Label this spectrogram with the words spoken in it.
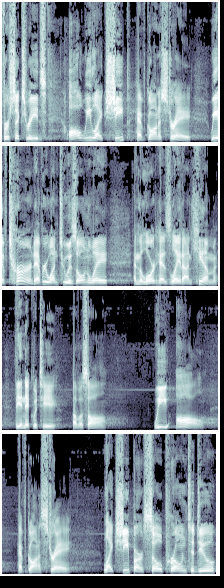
Verse 6 reads, All we like sheep have gone astray. We have turned everyone to his own way and the Lord has laid on him the iniquity of us all. We all have gone astray. Like sheep are so prone to do,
